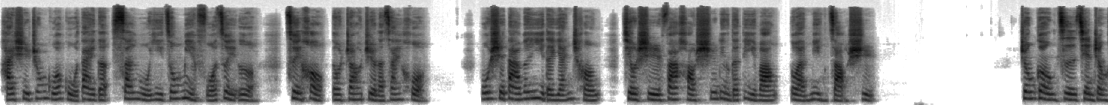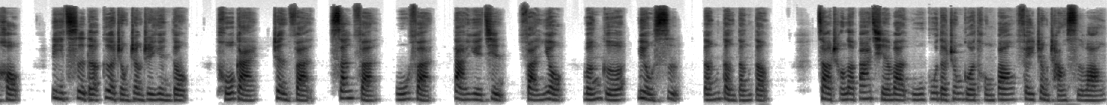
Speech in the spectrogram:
还是中国古代的三武一宗灭佛罪恶，最后都招致了灾祸，不是大瘟疫的严惩。就是发号施令的帝王短命早逝。中共自建政后，历次的各种政治运动，土改、镇反、三反、五反、大跃进、反右、文革、六四等等等等，造成了八千万无辜的中国同胞非正常死亡。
